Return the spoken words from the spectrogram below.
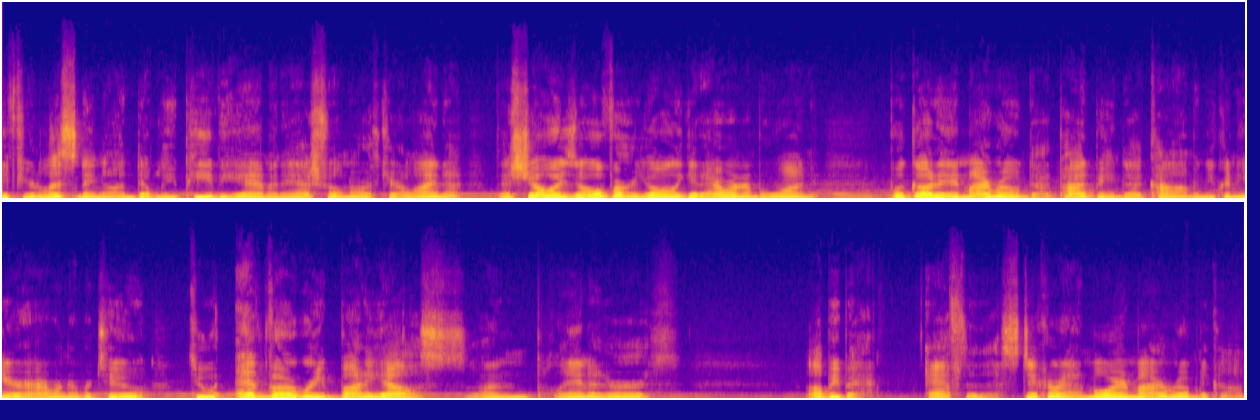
If you're listening on WPVM in Asheville, North Carolina, the show is over. You only get hour number one. But go to inmyroom.podbean.com and you can hear hour number two to everybody else on planet Earth. I'll be back after this. Stick around, more in my room to come.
